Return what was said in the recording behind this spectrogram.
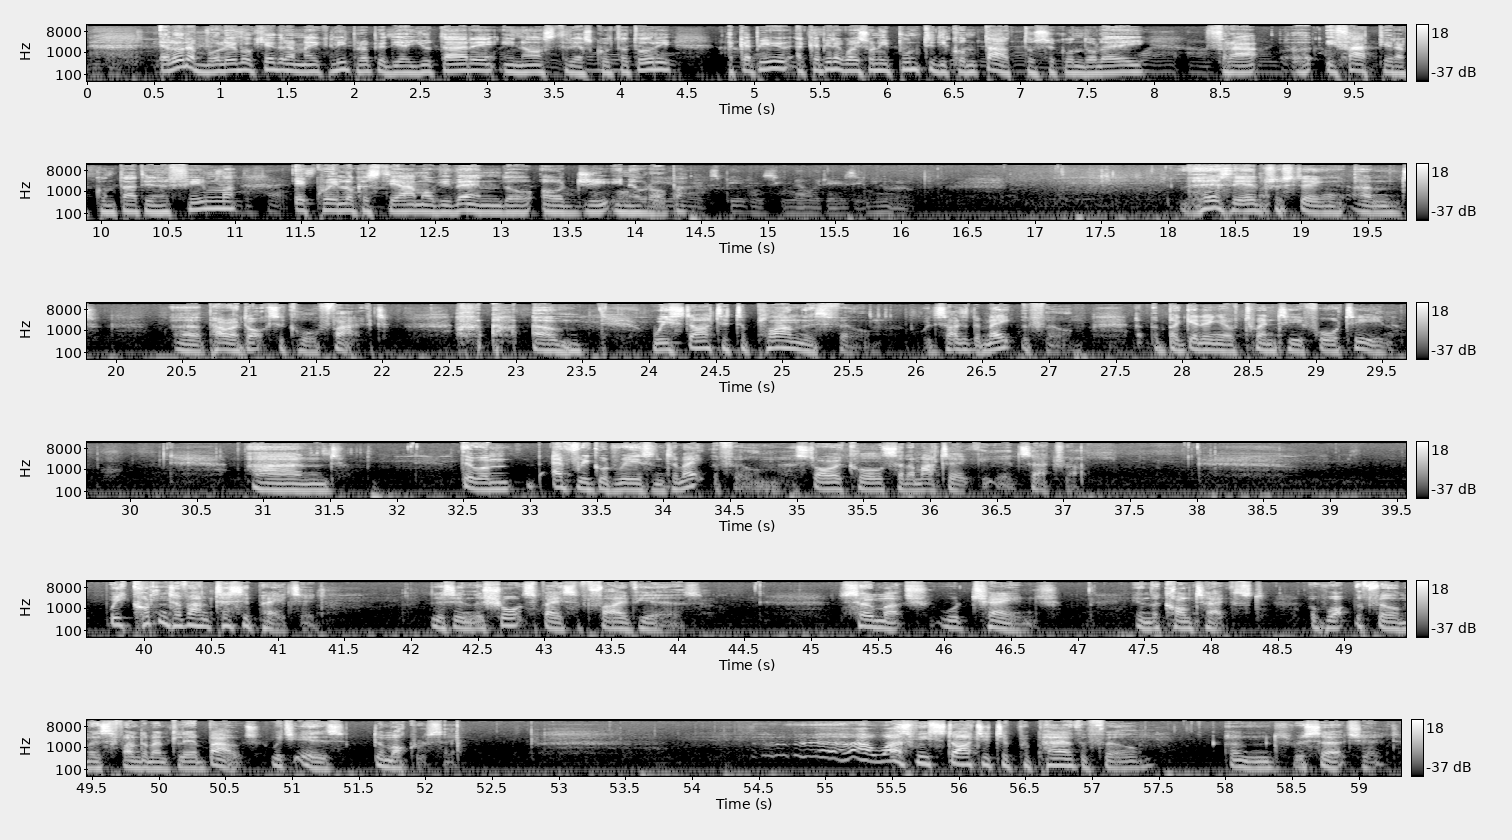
E allora volevo chiedere a Mike Lee proprio di aiutare i nostri ascoltatori a capire, a capire quali sono i punti di contatto, secondo lei, fra uh, i fatti raccontati nel film e quello che stiamo vivendo oggi in Europa. Here's the interesting and uh, paradoxical fact. um, we started to plan this film. We decided to make the film at the beginning of 2014. And there were every good reason to make the film historical, cinematic, etc we couldn't have anticipated that in the short space of five years, so much would change in the context of what the film is fundamentally about, which is democracy. Uh, as we started to prepare the film and research it,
